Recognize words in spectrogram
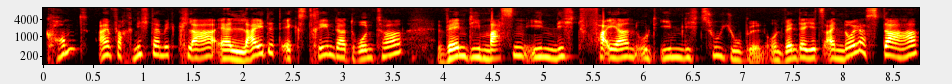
kommt einfach nicht damit klar. Er leidet extrem darunter, wenn die Massen ihn nicht feiern und ihm nicht zujubeln. Und wenn da jetzt ein neuer Star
